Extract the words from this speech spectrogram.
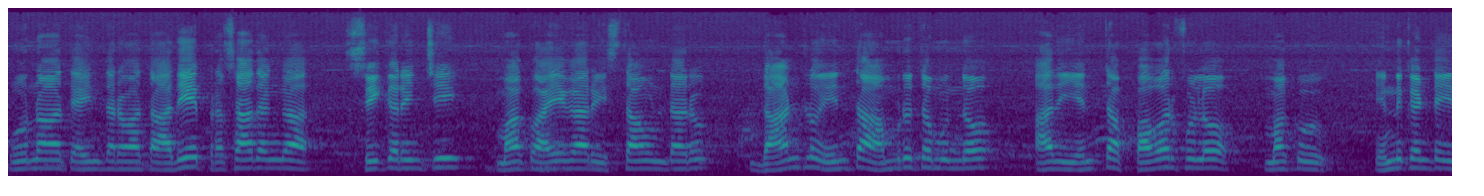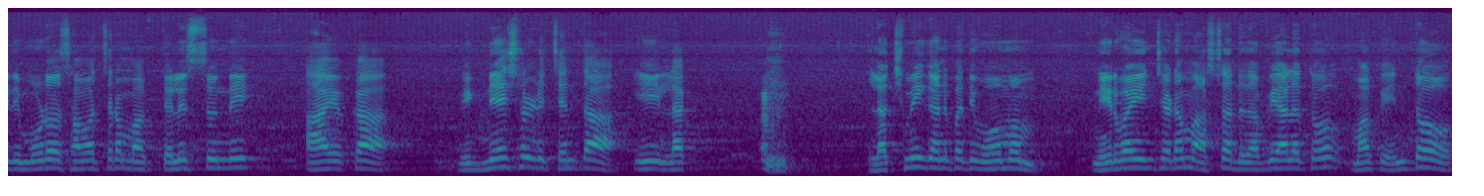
పూర్ణావతి అయిన తర్వాత అదే ప్రసాదంగా స్వీకరించి మాకు అయ్యగారు ఇస్తూ ఉంటారు. దాంట్లో ఎంత అమృతం ఉందో అది ఎంత పవర్ఫుల్లో మాకు ఎందుకంటే ఇది మూడో సంవత్సరం మాకు తెలుస్తుంది. ఆ యొక్క విఘ్నేశ్వరుడి చెంత ఈ లక్ లక్ష్మీ గణపతి హోమం నిర్వహించడం అష్ట ద్రవ్యాలతో మాకు ఎంతో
